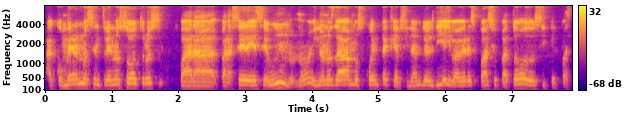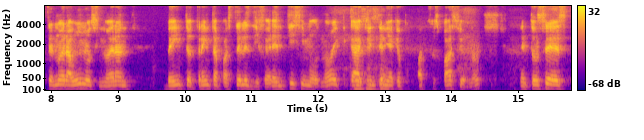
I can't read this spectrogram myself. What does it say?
a comernos entre nosotros para, para hacer ese uno, ¿no? Y no nos dábamos cuenta que al final del día iba a haber espacio para todos y que el pastel no era uno, sino eran 20 o 30 pasteles diferentísimos, ¿no? Y que cada quien tenía que ocupar su espacio, ¿no? Entonces,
